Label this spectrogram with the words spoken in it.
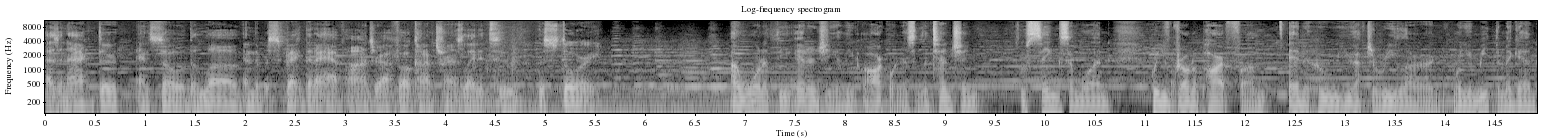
as an actor. And so the love and the respect that I have for Andre, I felt kind of translated to the story. I wanted the energy and the awkwardness and the tension of seeing someone who you've grown apart from and who you have to relearn when you meet them again.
